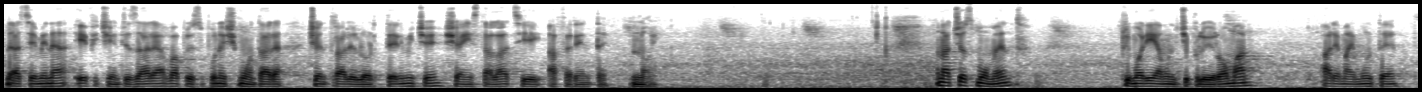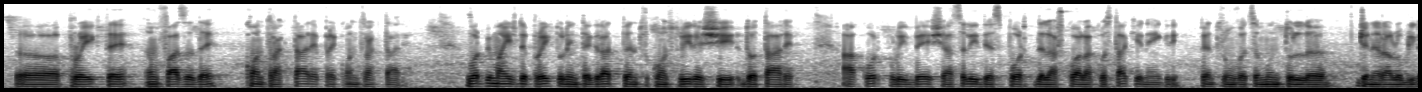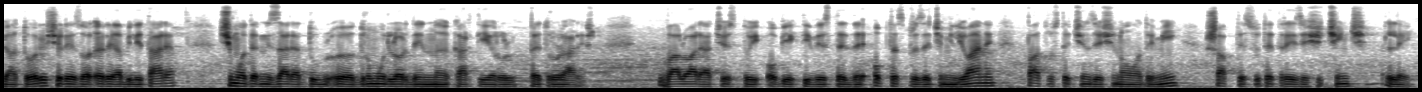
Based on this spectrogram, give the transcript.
De asemenea, eficientizarea va presupune și montarea centralelor termice și a instalației aferente noi. În acest moment, Primăria Municipiului Roman are mai multe uh, proiecte în fază de contractare, precontractare. Vorbim aici de proiectul integrat pentru construire și dotare a corpului B și a sălii de sport de la școala Costache Negri pentru învățământul uh, general obligatoriu și reabilitarea și modernizarea uh, drumurilor din cartierul Petru Rareș. Valoarea acestui obiectiv este de 18 milioane 459 de mii 735 lei.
